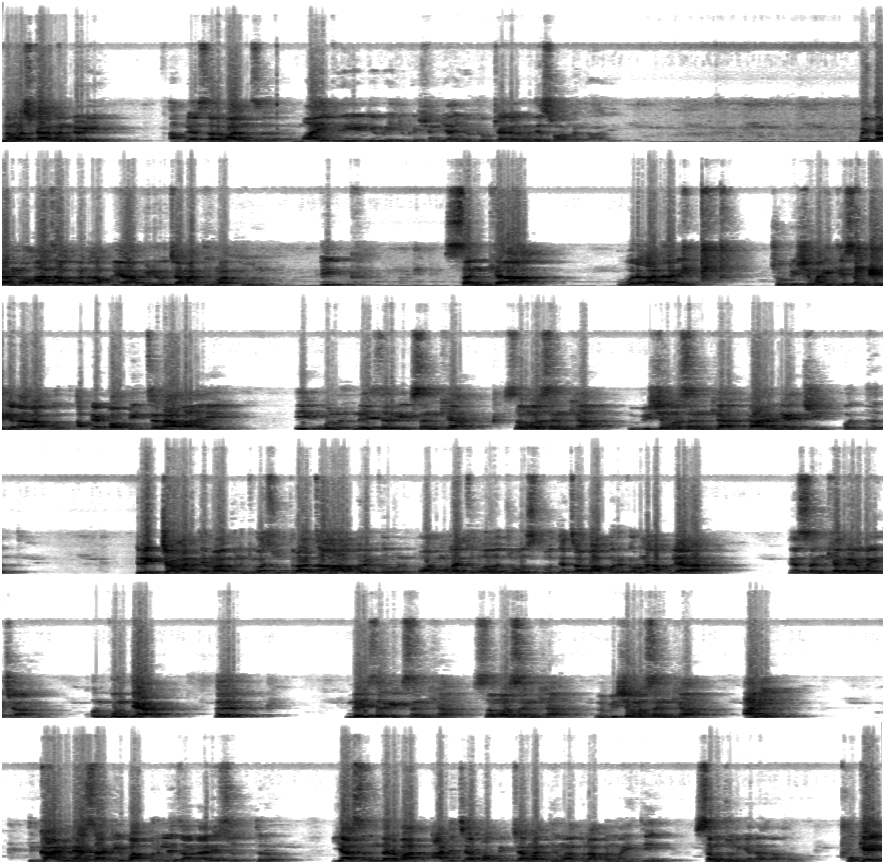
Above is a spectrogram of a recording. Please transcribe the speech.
नमस्कार मंडळी. आपल्या सर्वांचं माय क्रिएटिव्ह एज्युकेशन या युट्यूब चॅनलमध्ये स्वागत आहे. मित्रांनो आज आपण आपल्या व्हिडिओच्या माध्यमातून एक संख्यावर आधारित छोटीशी माहिती समजून घेणार आहोत. आपल्या टॉपिकचं नाव आहे एकूण नैसर्गिक संख्या समसंख्या विषमसंख्या काढण्याची पद्धत. ट्रिकच्या माध्यमातून किंवा सूत्राचा वापर करून फॉर्म्युला जो जो असतो त्याचा वापर करून आपल्याला त्या संख्या मिळवायच्या आहेत. कोणकोणत्या? तर नैसर्गिक संख्या समसंख्या विषमसंख्या आणि काढण्यासाठी वापरले जाणारे सूत्र. या संदर्भात आजच्या टॉपिकच्या माध्यमातून आपण माहिती समजून घेणार आहोत. ओके?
